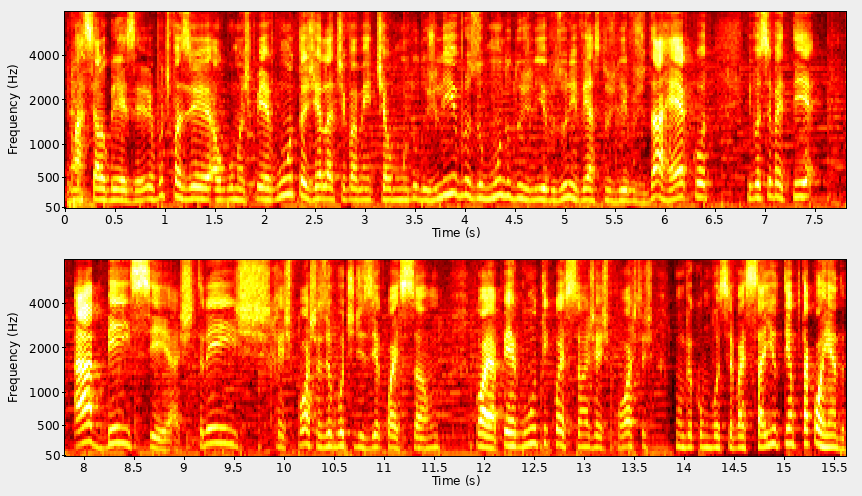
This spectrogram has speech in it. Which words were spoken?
Marcelo Gleiser, eu vou te fazer algumas perguntas relativamente ao mundo dos livros, o mundo dos livros, o universo dos livros da Record, e você vai ter A, B e C. As três respostas eu vou te dizer quais são, qual é a pergunta e quais são as respostas. Vamos ver como você vai sair. O tempo está correndo.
